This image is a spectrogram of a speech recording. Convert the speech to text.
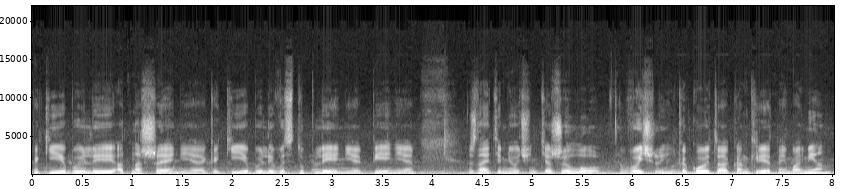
какие были отношения, какие были выступления, пение. Знаете, мне очень тяжело вычленить какой-то конкретный момент,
